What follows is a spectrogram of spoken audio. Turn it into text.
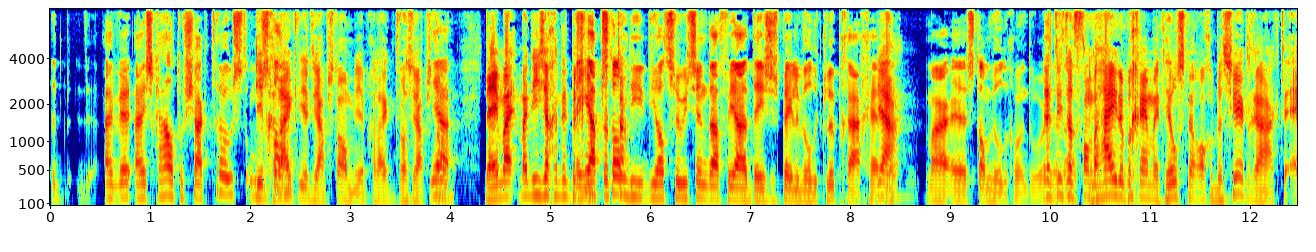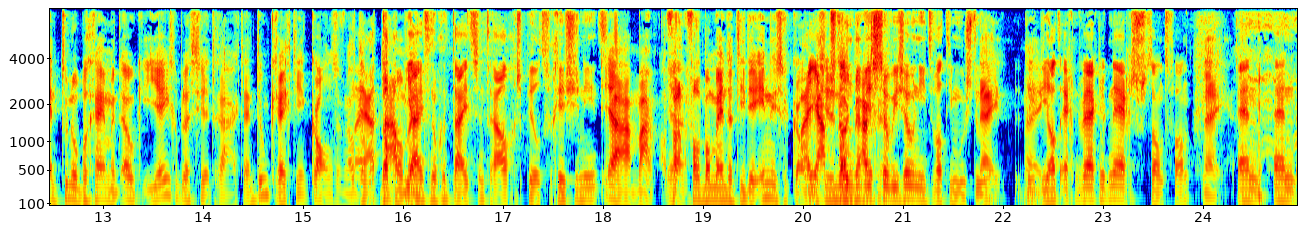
Het- hij, werd- hij is gehaald door Sjaak Troost. om Je hebt gelijk, je hebt Jaap Stam, je hebt gelijk, het was Jaap Stam. Ja. Nee, maar, maar die zag in het En begin... Jaap Stam die, die had zoiets inderdaad van ja, deze speler wil de club graag hebben. Ja. Maar eh, Stam wilde gewoon door. Dat is dat. Van der Heijden op een gegeven moment heel snel al geblesseerd raakte. En toen op een gegeven moment ook IJ geblesseerd raakte. En toen kreeg hij een kans. En Nou ja, dat, dat moment... heeft nog een tijd centraal gespeeld, vergis je niet. Ja, maar Ja. Van, van het moment dat hij erin is gekomen... maar is er Stam die wist sowieso niet wat hij moest doen. Nee, Die, nee. die had echt werkelijk nergens verstand van. Nee. En, en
